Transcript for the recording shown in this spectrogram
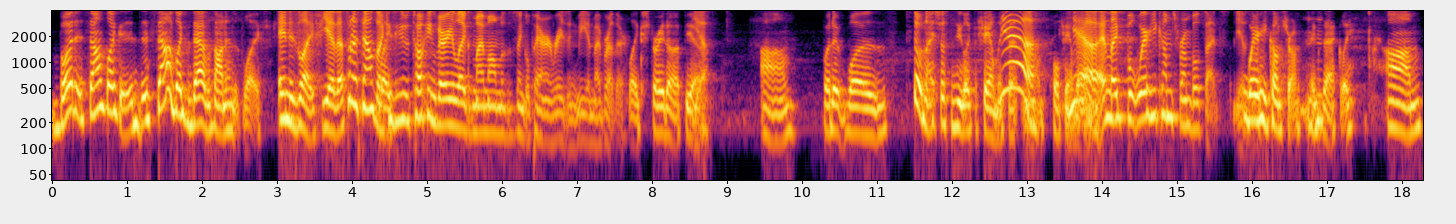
But it sounds like it sounds like the dad was not in his life, In his life, yeah, that's what it sounds like. Because Like- he was talking very like my mom was a single parent raising me and my brother. like straight up. Yeah. yeah. Um, but it was still nice just to see like the family, thing, Yeah, know, whole family. yeah, and like, but where he comes from, both sides. Yeah, where he comes from Mm-hmm. exactly um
